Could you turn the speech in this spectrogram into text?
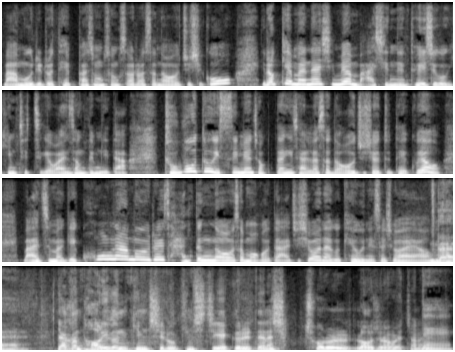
마무리로 대파 송송 썰어서 넣어주시고 이렇게만 하시면 맛있는 돼지 고기 김치찌개 완성됩니다. 두부도 있으면 적당히 잘라서 넣어주셔도 되고요. 마지막에 콩나물을 잔뜩 넣어서 먹어도 아주 시원하고 개운해서 좋아요. 네. 약간 덜 익은 김치로 김치찌개 끓일 때는 식초를 넣어주라고 했잖아요. 네.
